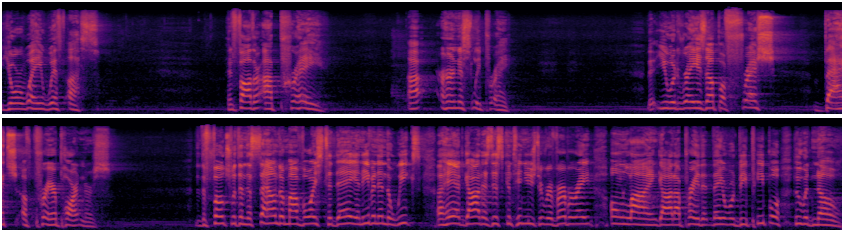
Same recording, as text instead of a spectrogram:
your way with us? And Father, I pray, I earnestly pray that you would raise up a fresh batch of prayer partners. The folks within the sound of my voice today and even in the weeks ahead, God, as this continues to reverberate online, God, I pray that there would be people who would know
